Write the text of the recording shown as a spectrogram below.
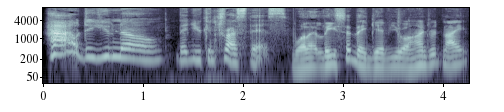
How do you know that you can trust this? Well, at Leesa, they give you a 100 night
